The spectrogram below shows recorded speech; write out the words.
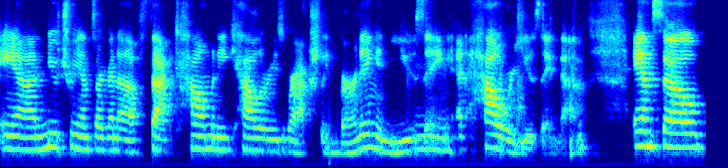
and nutrients are going to affect how many calories we're actually burning and using mm. and how we're using them. And so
